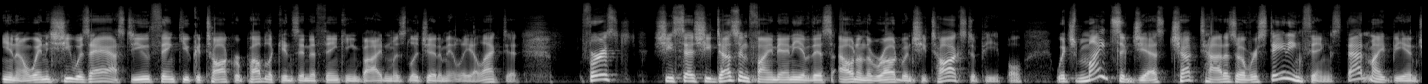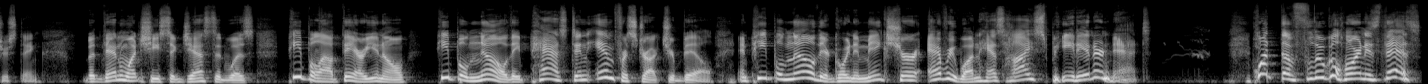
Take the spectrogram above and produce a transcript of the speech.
You know, when she was asked, Do you think you could talk Republicans into thinking Biden was legitimately elected? First, she says she doesn't find any of this out on the road when she talks to people, which might suggest Chuck Todd is overstating things. That might be interesting. But then what she suggested was people out there, you know, people know they passed an infrastructure bill, and people know they're going to make sure everyone has high speed internet. What the flugelhorn is this?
